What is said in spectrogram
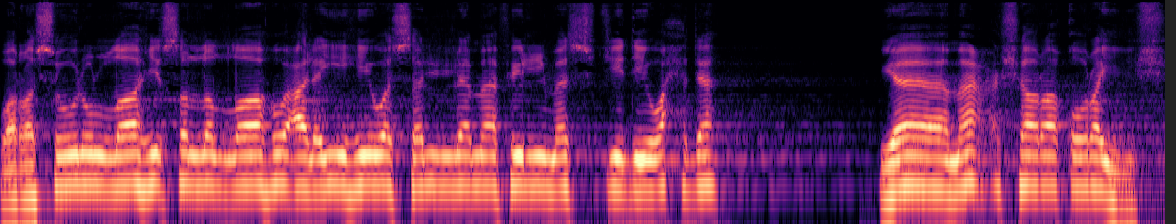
ورسول الله صلى الله عليه وسلم في المسجد وحده يا معشر قريش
